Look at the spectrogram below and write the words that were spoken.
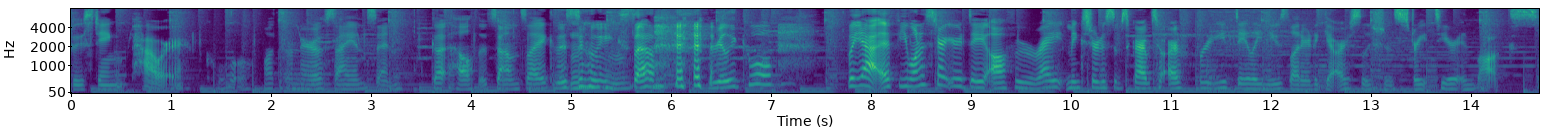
boosting power. Cool. Lots of neuroscience and gut health, it sounds like, this mm-hmm. week. So, really cool. But yeah, if you want to start your day off right, make sure to subscribe to our free daily newsletter to get our solutions straight to your inbox.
